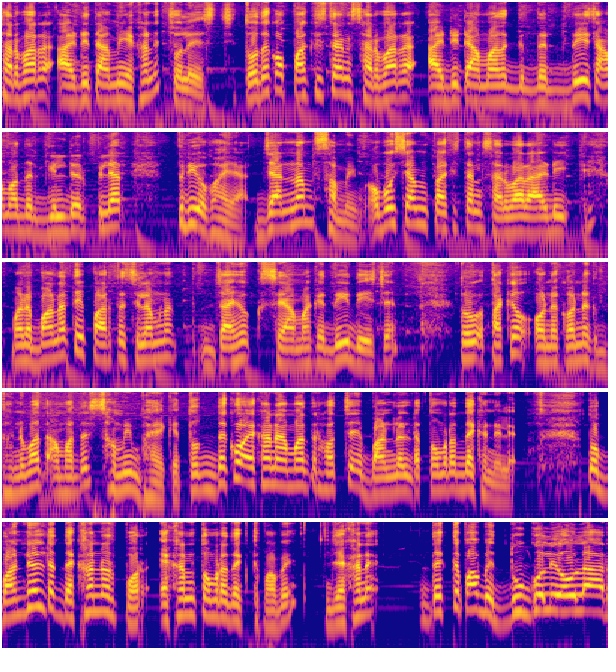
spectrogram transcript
সার্ভারের আইডিতে আমি এখানে চলে এসেছি। তো দেখো পাকিস্তান সার্ভারের আইডিটা আমাদের দিয়েছে আমাদের গিল্ডের প্লেয়ার প্রিয় ভাইয়া, যার নাম সামিম অবশ্যই আমি পাকিস্তান সার্ভার আইডি মানে বানাতেই পারতেছিলাম না, যাই হোক সে আমাকে দিয়ে দিয়েছে। তো তাকে অনেক অনেক ধন্যবাদ আমাদের সামিম ভাইকে তো দেখো আমাদের হচ্ছে বান্ডেলটা তোমরা দেখে নিলে। তো বান্ডেলটা দেখানোর পর এখানে তোমরা দেখতে পাবে, যেখানে দেখতে পাবে দু গলি ওলার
